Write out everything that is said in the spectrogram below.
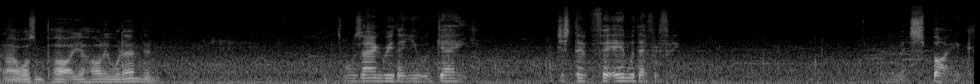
And I wasn't part of your Hollywood ending. I was angry that you were gay. I just didn't fit in with everything. And you met Spike.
